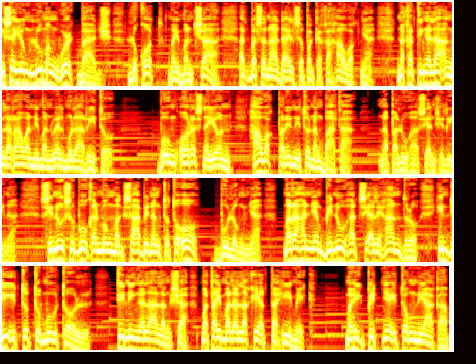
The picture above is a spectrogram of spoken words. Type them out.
isa yung lumang work badge, lukot, may mancha at basa na dahil sa pagkakahawak niya. Nakatingala ang larawan ni Manuel mula rito. Buong oras na yon, hawak pa rin ito ng bata. Napaluha si Angelina. Sinusubukan mong magsabi ng totoo, bulong niya. Marahan niyang binuhat si Alejandro, hindi ito tumutol. Tiningala lang siya, matay malalaki at tahimik. Mahigpit niya itong niyakap.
